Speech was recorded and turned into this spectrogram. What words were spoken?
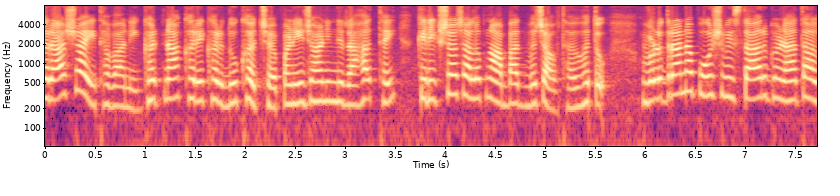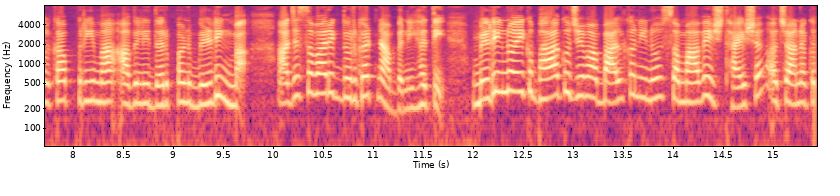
ધરાશાયી થવાની ઘટના ખરેખર દુઃખદ છે, પણ એ જાણીને રાહત થઈ કે રિક્ષા ચાલકનો આબાદ બચાવ થયો હતો. વડોદરાના પોષ વિસ્તાર ગણાતા અલકાપુરીમાં આવેલી દર્પણ બિલ્ડિંગમાં આજે સવારે એક દુર્ઘટના બની હતી. બિલ્ડિંગનો એક ભાગ, જેમાં બાલ્કનીનો સમાવેશ થાય છે, અચાનક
